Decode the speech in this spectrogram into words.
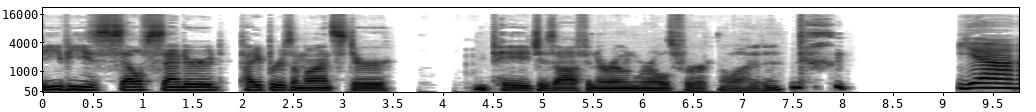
Phoebe's self-centered. Piper's a monster. Paige is off in her own world for a lot of it. Yeah.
